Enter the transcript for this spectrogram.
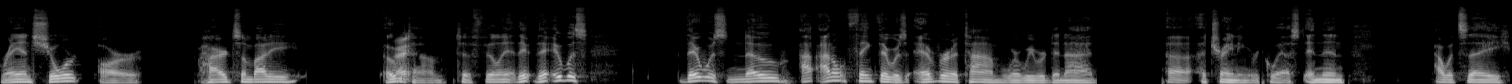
ran short or hired somebody Right. overtime to fill in. They- they- it was there was no I, I don't think there was ever a time where we were denied uh, a training request. And then i would say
